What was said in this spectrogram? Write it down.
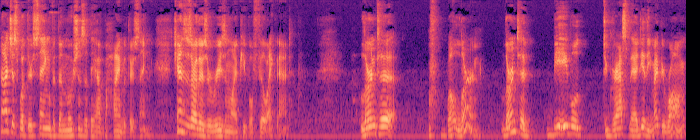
not just what they're saying, but the emotions that they have behind what they're saying. Chances are there's a reason why people feel like that. Learn to, well, learn. Learn to be able to grasp the idea that you might be wrong.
